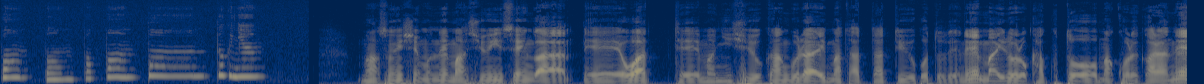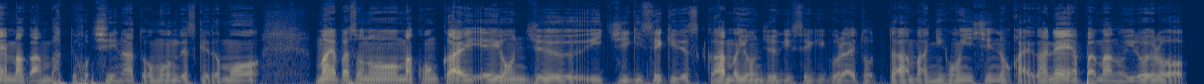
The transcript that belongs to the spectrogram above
ポンポンポポンポン、ぷくにゃん。まあ、それにしてもね、まあ、衆院選が、えー、終わって、まあ、2週間ぐらい、まあ、経ったっていうことでね、まあ、いろいろ書くと、まあ、これからね、まあ、頑張ってほしいなと思うんですけども、まあ、やっぱりその、まあ、今回、41議席ですか、まあ、40議席ぐらい取った、まあ、日本維新の会がね、やっぱり、まあ、あの、いろいろ、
